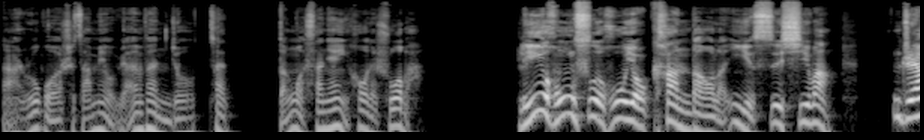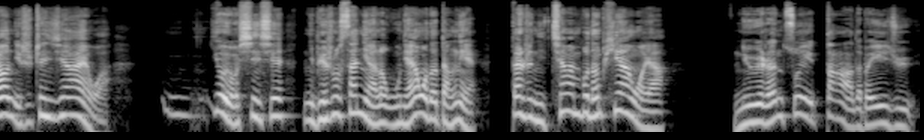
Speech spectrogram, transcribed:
那如果是咱们有缘分，你就再等我三年以后再说吧。黎红似乎又看到了一丝希望，只要你是真心爱我，又有信心，你别说三年了，五年我都等你。但是你千万不能骗我呀！女人最大的悲剧，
